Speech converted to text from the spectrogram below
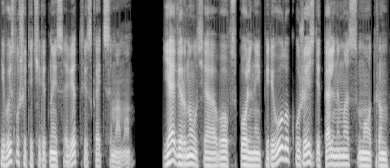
и выслушать очередной совет искать самому я вернулся во вспольный переулок уже с детальным осмотром,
